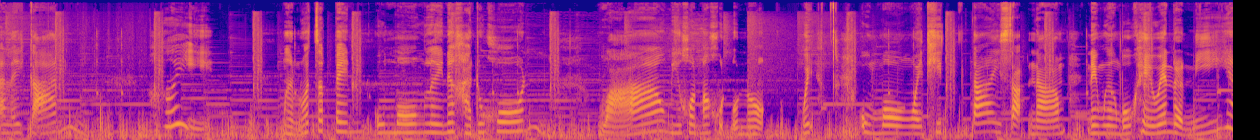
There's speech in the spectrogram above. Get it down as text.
อะไรกันเฮ้ยเหมือนว่าจะเป็นอุโมงค์เลยนะคะทุกคน ว้าว มีคนมาขุดอุโนเว้ย อุโมงค์ไว้ที่ใต้สระน้ำในเมืองบุคเฮเว่นเหรอเนี่ย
